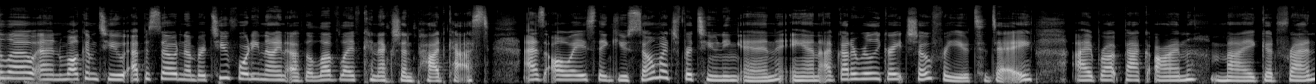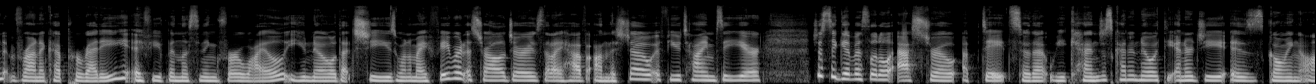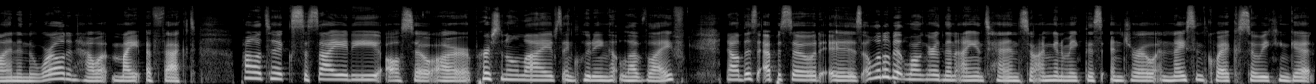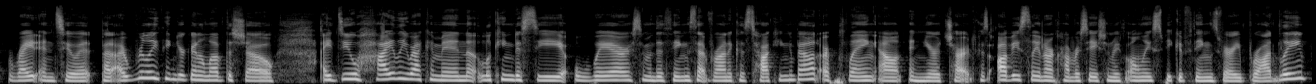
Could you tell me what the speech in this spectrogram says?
Hello, and welcome to episode number 249 of the Love Life Connection podcast. As always, thank you so much for tuning in, and I've got a really great show for you today. I brought back on my good friend, Veronica Perretti. If you've been listening for a while, you know that she's one of my favorite astrologers that I have on the show a few times a year just to give us little astro updates so that we can just kind of know what the energy is going on in the world and how it might affect politics, society, also our personal lives, including love life. Now, this episode is a little bit longer than I intend, so I'm going to make this intro nice and quick so we can get right into it. But I really think you're going to love the show. I do highly recommend looking to see where some of the things that Veronica's talking about are playing out in your chart, because obviously in our conversation, we've only speak of things very broadly.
